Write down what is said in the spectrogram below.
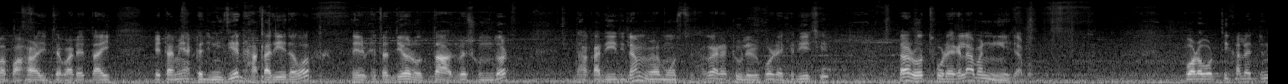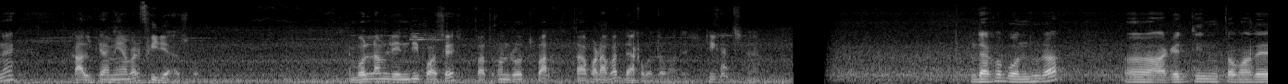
বা পাহারা দিতে পারে, তাই এটা আমি একটা জিনিস দিয়ে ঢাকা দিয়ে দেবো। এর ভেতর দিয়েও রোদটা আসবে সুন্দর। ঢাকা দিয়ে দিলাম, এবার মজতে থাকো একটা টুলের উপর রেখে দিয়েছি। তার রোদ পড়ে গেলে আবার নিয়ে যাব। পরবর্তীকালের জন্য কালকে আমি আবার ফিরে আসব। বললাম, লেন্দি প্রসেস ততক্ষণ রোদ পাক, তারপর আবার দেখাবো তোমাদের। ঠিক আছে? দেখো বন্ধুরা আগের দিন তোমাদের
